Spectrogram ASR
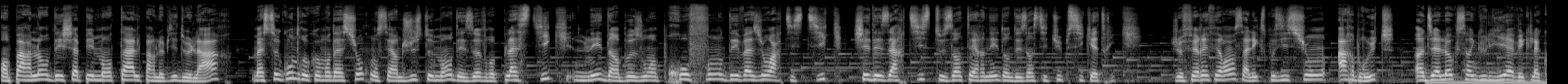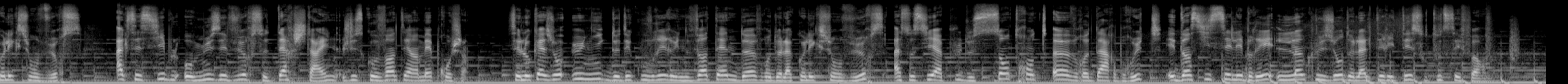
En parlant d'échappée mentale par le biais de l'art, Ma seconde recommandation concerne justement des œuvres plastiques nées d'un besoin profond d'évasion artistique chez des artistes internés dans des instituts psychiatriques. Je fais référence à l'exposition Art Brut, un dialogue singulier avec la collection Wurst, accessible au musée Wurst d'Erstein jusqu'au 21 mai prochain. C'est l'occasion unique de découvrir une vingtaine d'œuvres de la collection Wurst, associées à plus de 130 œuvres d'art brut, et d'ainsi célébrer l'inclusion de l'altérité sous toutes ses formes.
